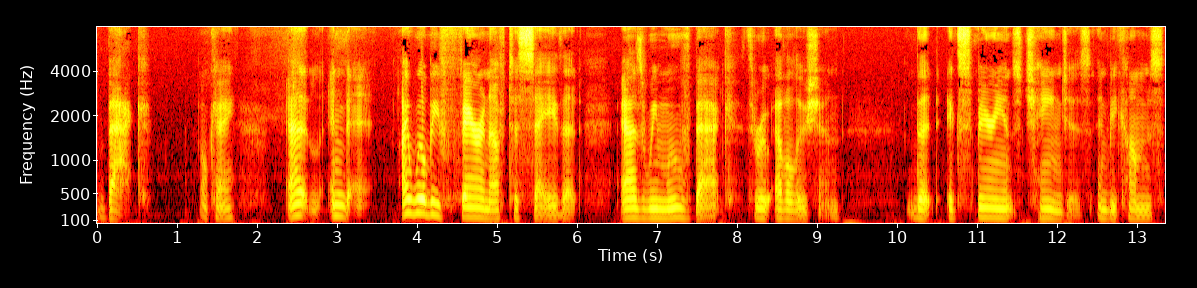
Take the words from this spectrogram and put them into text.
back, okay? And, and I will be fair enough to say that as we move back through evolution, that experience changes and becomes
